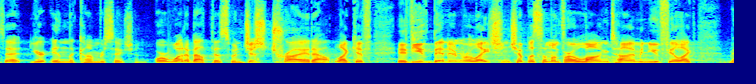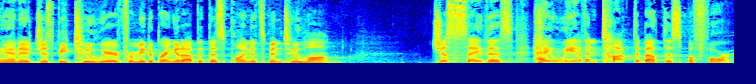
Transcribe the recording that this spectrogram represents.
That's it. You're in the conversation. Or what about this one? Just try it out. Like if if you've been in relationship with someone for a long time and you feel like, man, it'd just be too weird for me to bring it up at this point. It's been too long. Just say this. Hey, we haven't talked about this before.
